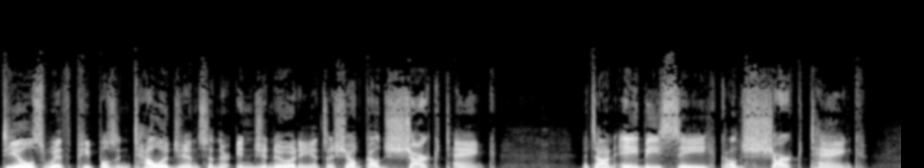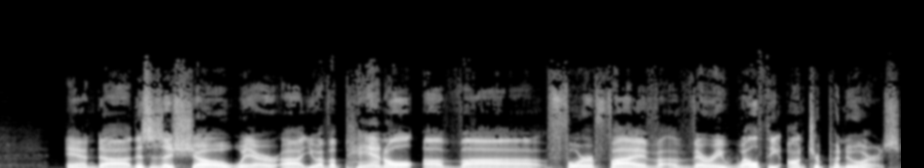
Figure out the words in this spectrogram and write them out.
deals with people's intelligence and their ingenuity. It's a show called Shark Tank. It's on ABC called Shark Tank. And uh, this is a show where uh, you have a panel of uh, four or five uh, very wealthy entrepreneurs.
